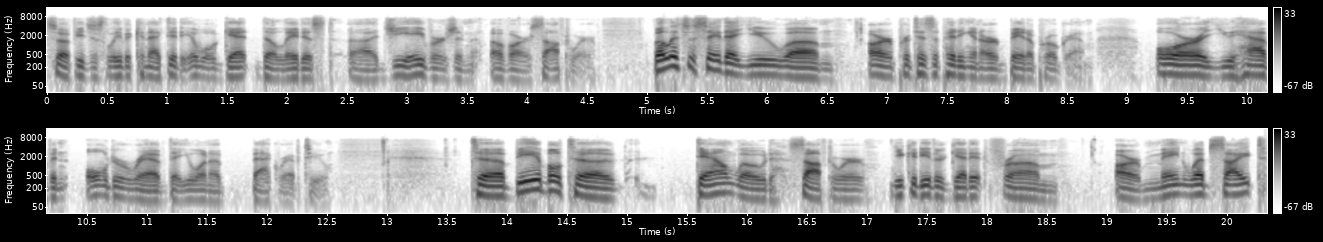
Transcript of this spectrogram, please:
So if you just leave it connected, it will get the latest uh, GA version of our software. But let's just say that you um, are participating in our beta program, or you have an older rev that you want to back rev to. To be able to download software, you could either get it from our main website,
